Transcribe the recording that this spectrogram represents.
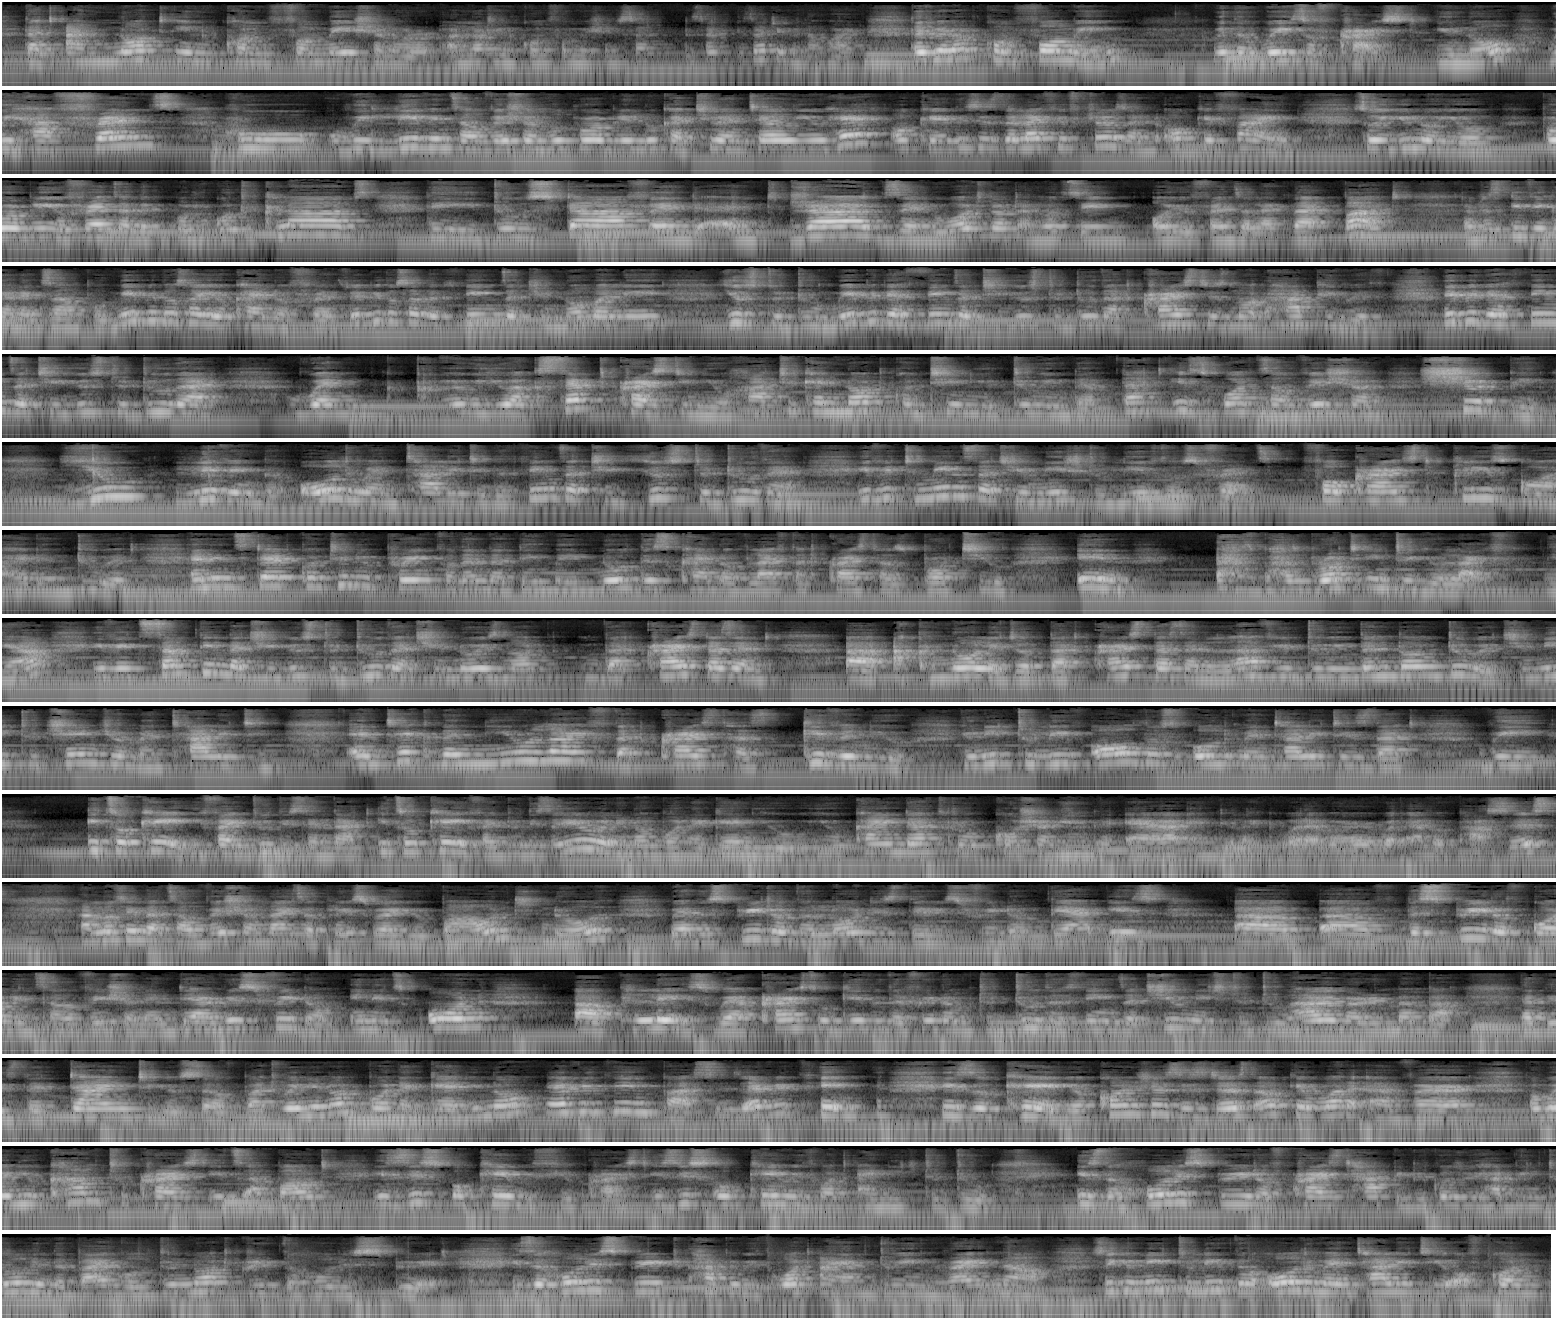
that are not in conformation or are not in conformation. Is that, is that, is that even a word? Mm. That we're not conforming with the mm. ways of Christ. You know, we have friends who we live in salvation who probably look at you and tell you, hey, okay, this is the life you've chosen. Okay, fine. So, you know, you're probably your friends are the people who go to clubs, they do stuff and, and drugs and whatnot. I'm not saying all your friends are like that, but I'm just giving an example. Maybe those are your kind of friends. Maybe those are the things that you normally used to do. Maybe there are things that you used to do that Christ is not happy with. Maybe there are things that you used to do that when you accept Christ in your heart, you cannot continue continue doing them. That is what salvation should be. You living the old mentality, the things that you used to do then. If it means that you need to leave those friends for Christ, please go ahead and do it. And instead, continue praying for them that they may know this kind of life that Christ has brought you in has, has brought into your life yeah if it's something that you used to do that you know is not that Christ doesn't uh, acknowledge or that Christ doesn't love you doing, then don't do it. You need to change your mentality and take the new life that Christ has given you. You need to leave all those old mentalities that we it's okay if I do this and that. It's okay if I do this. Even when you're not born again, you you kinda throw caution in the air and you're like, whatever, whatever passes. I'm not saying that salvation now is a place where you're bound. No, where the spirit of the Lord is, there is freedom. There is uh, uh, the Spirit of God in salvation, and there is freedom in its own a place where Christ will give you the freedom to do the things that you need to do. However, remember that there's the dying to yourself. But when you're not born again, you know, everything passes, everything is okay. Your conscience is just okay, whatever. But when you come to Christ, it's about is this okay with you, Christ? Is this okay with what I need to do? Is the Holy Spirit of Christ happy? Because we have been told in the Bible, do not grieve the Holy Spirit. Is the Holy Spirit happy with what I am doing right now? So you need to leave the old mentality of con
